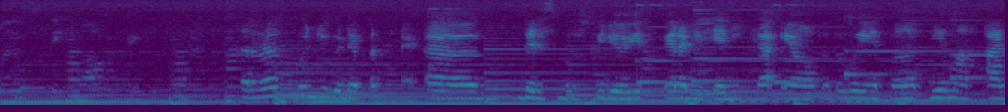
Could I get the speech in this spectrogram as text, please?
menstigma orang kayak gitu. Karena gue juga dapat uh, dari sebuah video YouTube Raditya Dika yang waktu itu gue inget banget dia makan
